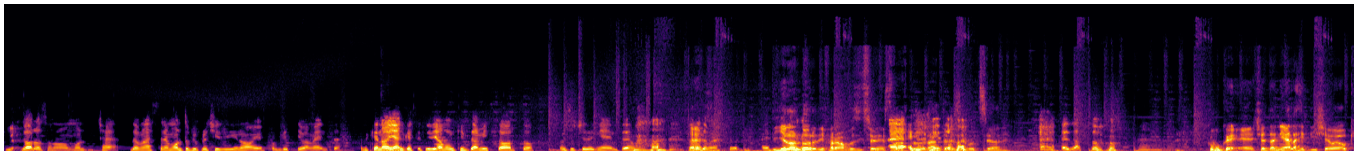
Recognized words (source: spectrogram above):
le... loro sono mol- cioè, devono essere molto più precisi di noi, obiettivamente. Perché noi, okay. anche se ti diamo un kizami storto, non succede niente. Ma loro eh, devono essere perfetti. Diglielo a loro di fare una posizione eh, storta eh, durante l'esecuzione. Esatto. Comunque eh, c'è Daniela che dice: Ok,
